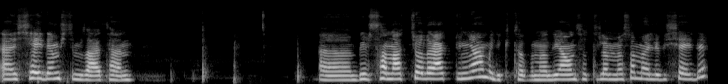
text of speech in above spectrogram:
E, şey demiştim zaten. E, bir sanatçı olarak dünya mıydı kitabın adı? Yanlış hatırlamıyorsam öyle bir şeydi.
